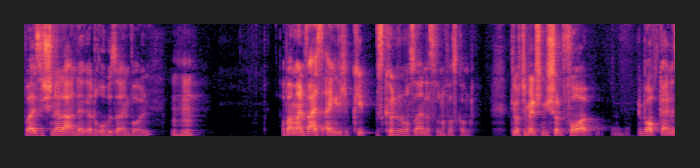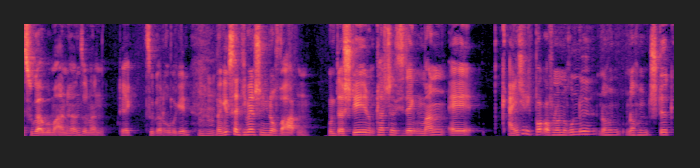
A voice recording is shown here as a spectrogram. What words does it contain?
weil sie schneller an der Garderobe sein wollen. Aber man weiß eigentlich, okay, es könnte noch sein, dass noch was kommt. Es gibt auch die Menschen, die schon vor überhaupt keine Zugabe mal anhören, sondern direkt zur Garderobe gehen. Und dann gibt es halt die Menschen, die noch warten. Und da stehen und klatschen und sich denken, Mann, ey, eigentlich hätte ich Bock auf noch eine Runde, noch, ein- noch ein Stück.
